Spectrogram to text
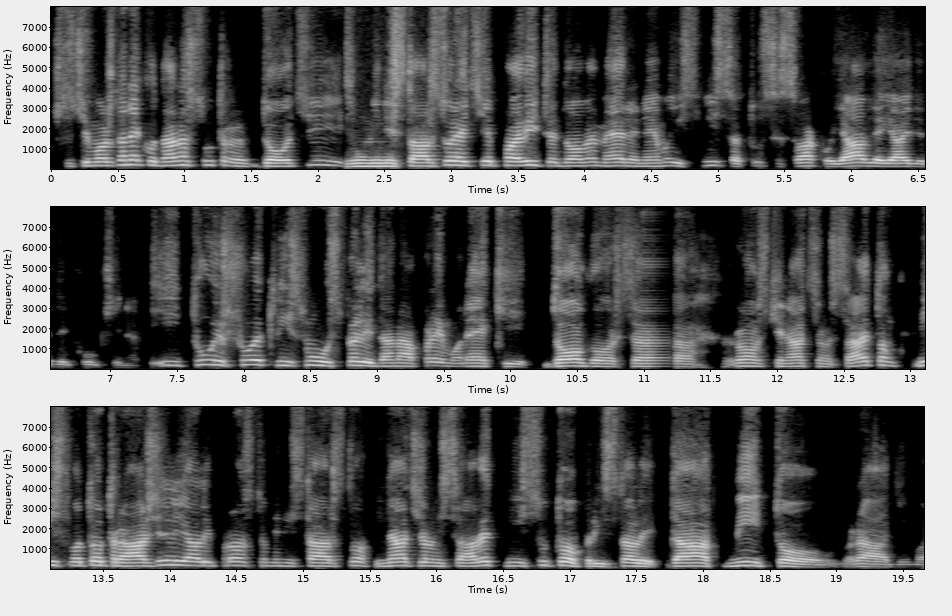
što će možda neko danas sutra doći u ministarstvo reći pa vidite da ove mere nemaju smisa, tu se svako javlja i ajde da ih ukine. I tu još uvek nismo uspeli da napravimo neki dogovor sa romskim nacionalnim savjetom. Mi smo to tražili, ali prosto ministarstvo i nacionalni savet nisu to pristali da mi to radimo.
